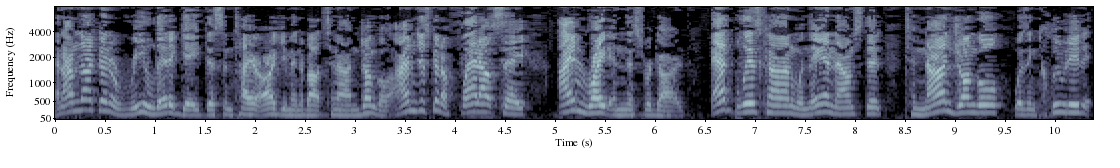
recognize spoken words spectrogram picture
And I'm not going to relitigate this entire argument about Tanaan Jungle. I'm just going to flat out say I'm right in this regard. At BlizzCon, when they announced it, Tanaan Jungle was included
